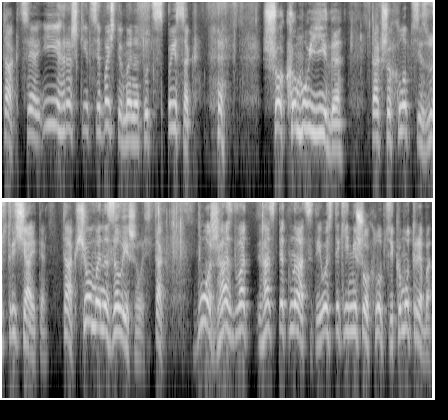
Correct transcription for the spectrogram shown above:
Так, це іграшки, це бачите, у мене тут список. Що кому їде. Так що, хлопці, зустрічайте. Так, що в мене залишилось? Так, Бош, газ, 2, газ 15. І ось такий мішок, хлопці, кому треба?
